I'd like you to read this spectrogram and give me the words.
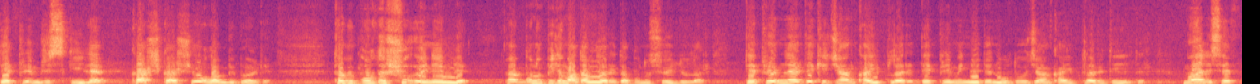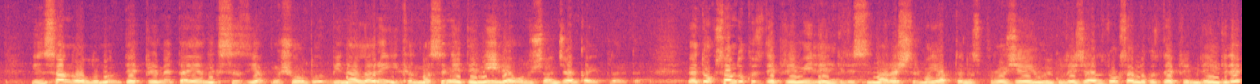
deprem riskiyle karşı karşıya olan bir bölge. Tabi burada şu önemli, ha, bunu bilim adamları da bunu söylüyorlar. Depremlerdeki can kayıpları depremin neden olduğu can kayıpları değildir. Maalesef insanoğlunun depreme dayanıksız yapmış olduğu binaların yıkılması nedeniyle oluşan can kayıplarıdır. Ve 99 depremiyle ilgili sizin araştırma yaptığınız, projeyi uygulayacağınız 99 depremiyle ilgili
